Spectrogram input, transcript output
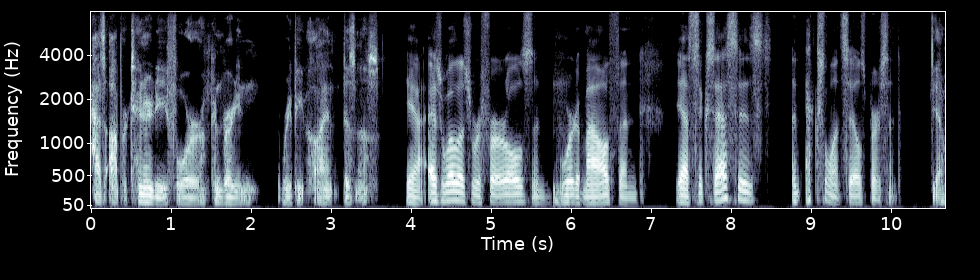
has opportunity for converting repeat client business. Yeah as well as referrals and mm-hmm. word of mouth. And yeah success is an excellent salesperson. Yeah.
